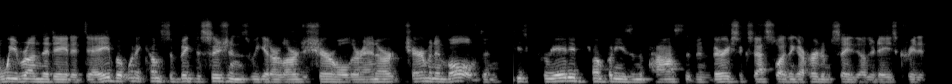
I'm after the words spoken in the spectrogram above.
we run the day to day, but when it comes to big decisions, we get our largest shareholder and our chairman involved. And he's created companies in the past that have been very successful. I think I heard him say the other day he's created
